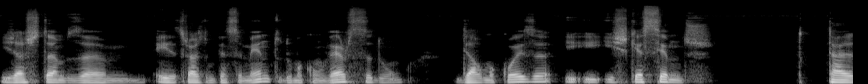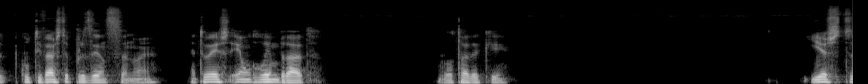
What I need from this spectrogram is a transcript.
e já estamos a, a ir atrás de um pensamento, de uma conversa, de, um, de alguma coisa e, e, e esquecemos de, de cultivar esta presença, não é? Então é, é um relembrado. Voltar aqui. E este,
